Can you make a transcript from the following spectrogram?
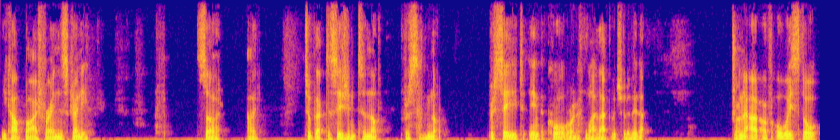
you can't buy friends, can you? So I took that decision to not proce- not proceed into court or anything like that, which would have been a. And I- I've always thought,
